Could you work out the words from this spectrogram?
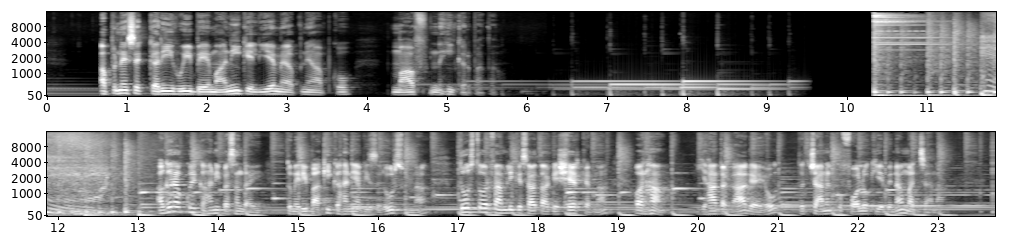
अपने से करी हुई बेईमानी के लिए मैं अपने आप को माफ़ नहीं कर पाता। अगर आपको ये कहानी पसंद आई तो मेरी बाकी कहानियाँ भी ज़रूर सुनना, दोस्तों और फैमिली के साथ आगे शेयर करना, और हाँ यहाँ तक आ गए हो तो चैनल को फॉलो किए बिना मत जाना।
